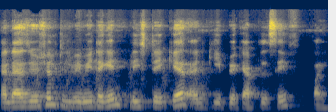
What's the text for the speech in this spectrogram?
And as usual, till we meet again, please take care and keep your capital safe. Bye.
